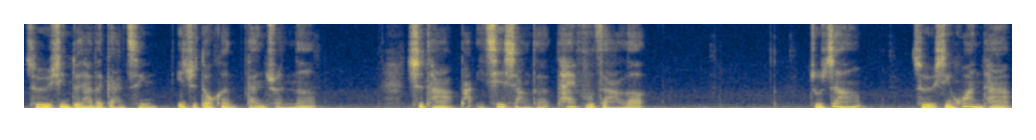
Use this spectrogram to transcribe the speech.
崔雨欣对他的感情一直都很单纯呢，是他把一切想得太复杂了。组长，崔雨欣唤他，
